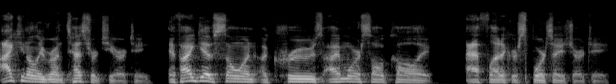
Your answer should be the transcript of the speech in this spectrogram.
I can only run tests for TRT. If I give someone a cruise, I more so call it athletic or sports HRT.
